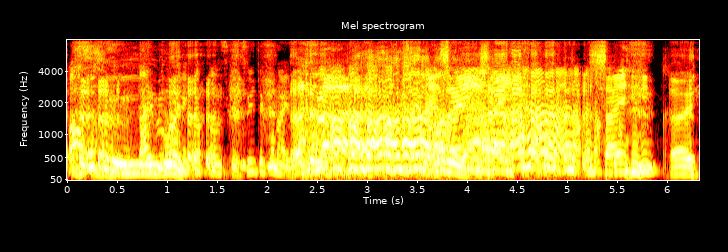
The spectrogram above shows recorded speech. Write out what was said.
あ僕だいぶ前に買ったんですけどついてこないです。社員社員社員はい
